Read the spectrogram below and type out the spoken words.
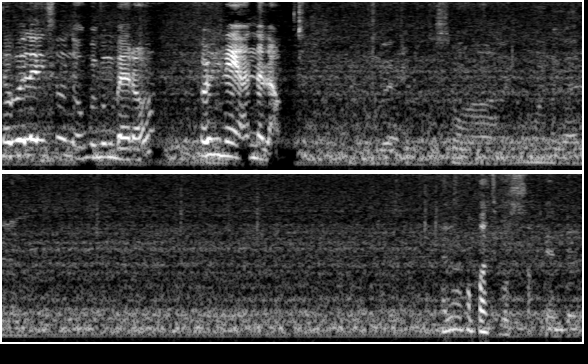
nawala yung sunog? May bumbero? Or hinayaan na lang? Tapos mga, yung mga nag-ano ng... Alam ko pa sa sasakyan doon.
